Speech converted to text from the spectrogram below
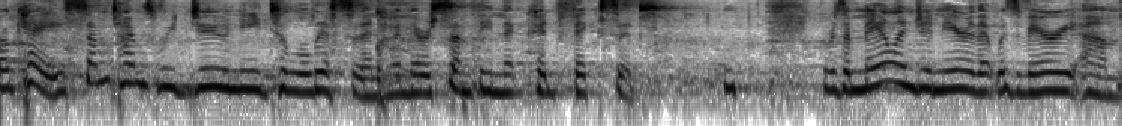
Okay, sometimes we do need to listen when there's something that could fix it. There was a male engineer that was very um,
